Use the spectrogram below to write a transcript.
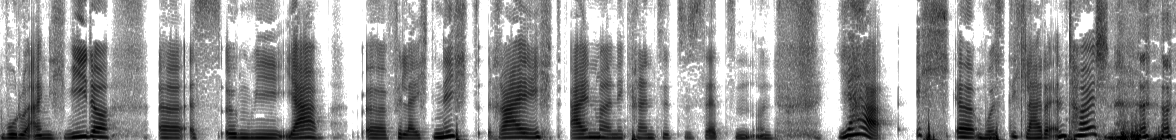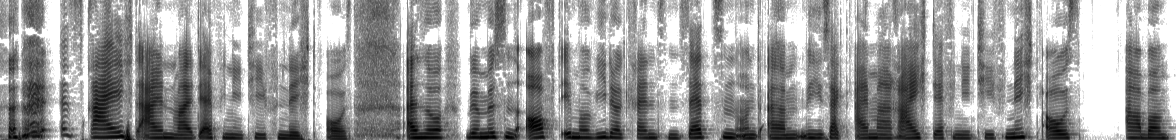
wo du eigentlich wieder äh, es irgendwie, ja, äh, vielleicht nicht reicht, einmal eine Grenze zu setzen. Und ja, ich äh, muss dich leider enttäuschen. es reicht einmal definitiv nicht aus. Also wir müssen oft immer wieder Grenzen setzen und ähm, wie gesagt, einmal reicht definitiv nicht aus. Aber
